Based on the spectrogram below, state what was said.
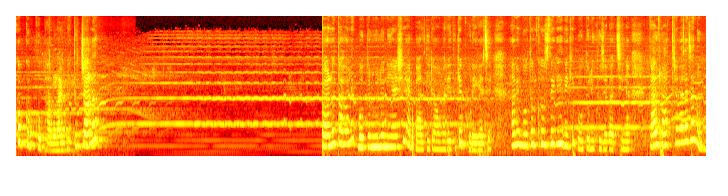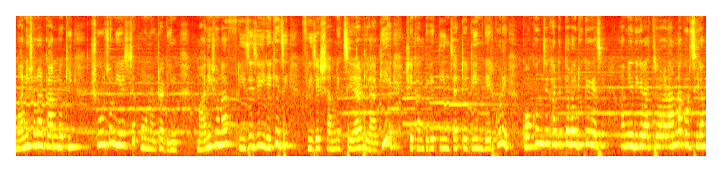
খুব খুব খুব ভালো লাগবে। তো চলো চলো তাহলে, বোতলগুলো নিয়ে আসি আর বালতিটা আমার এদিকে ভরে গেছে। আমি বোতল খুঁজতে গিয়ে দেখি বোতলই খুঁজে পাচ্ছি না। কাল রাত্রেবেলা জানো, মানি সোনার কাণ্ড কি? সূর্য নিয়ে এসছে পনেরোটা ডিম। মানি সোনা ফ্রিজে যেই রেখেছি, ফ্রিজের সামনে চেয়ার লাগিয়ে সেখান থেকে তিন চারটে ডিম বের করে কখন যে খাটের তলায় ঢুকে গেছে আমি এদিকে রাত্রেবেলা রান্না করছিলাম।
